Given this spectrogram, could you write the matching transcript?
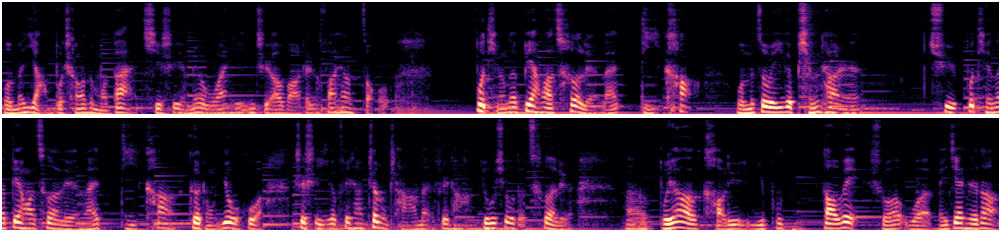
我们养不成怎么办？其实也没有关系，你只要往这个方向走，不停的变化策略来抵抗。我们作为一个平常人，去不停的变化策略来抵抗各种诱惑，这是一个非常正常的、非常优秀的策略。呃，不要考虑一步到位，说我没坚持到。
